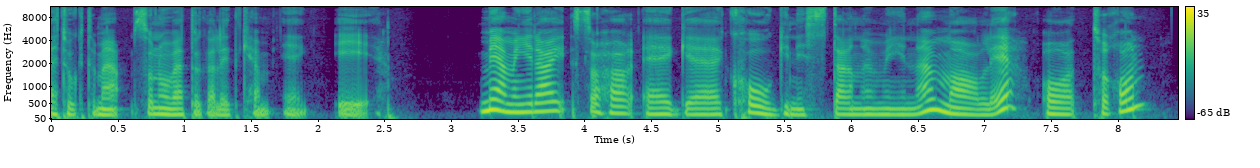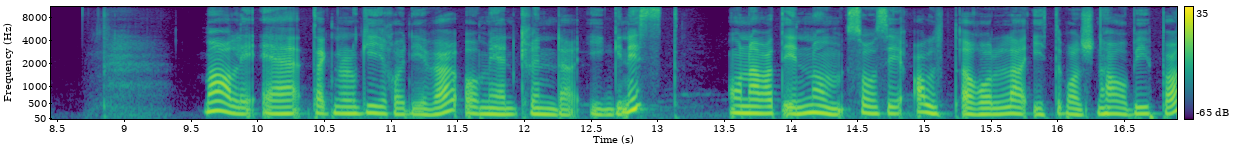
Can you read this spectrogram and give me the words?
jeg tok det med, så nå vet dere litt hvem jeg er. Med meg i dag så har jeg kognisterne co-gnisterne mine, Marli og Trond. Marli er teknologirådgiver og medgründer i Gnist. Hun har vært innom så å si alt av roller IT-bransjen har å by på,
